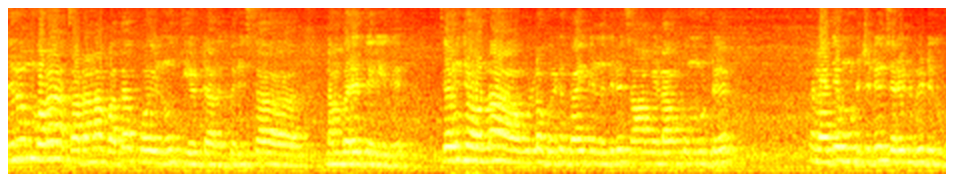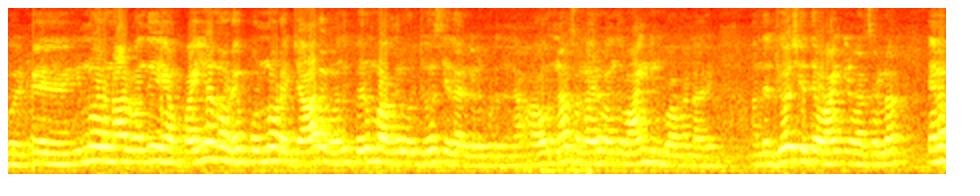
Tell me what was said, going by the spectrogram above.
திரும்புகிறேன் சடனாக பார்த்தா கோயில் நூற்றி எட்டு. அது பெருசாக நம்பரே தெரியுது. தெரிஞ்சவொன்னா உள்ளே போயிட்டு பைக் நிறுத்திட்டு சாமியெல்லாம் கும்பிட்டு எல்லாத்தையும் முடிச்சுட்டு சரின்னு வீட்டுக்கு போயிட்டு. இன்னொரு நாள் வந்து என் பையனோட பொண்ணோட ஜாதகம் வந்து பெரும்பாலும் ஒரு ஜோசியக்காரர்கள் கொடுத்துருந்தேன். அவர் என்ன சொன்னார்? வந்து வாங்கின்னு போங்கன்னாரு. அந்த ஜோசியத்தை வாங்கின்னு வர சொல்ல ஏன்னா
